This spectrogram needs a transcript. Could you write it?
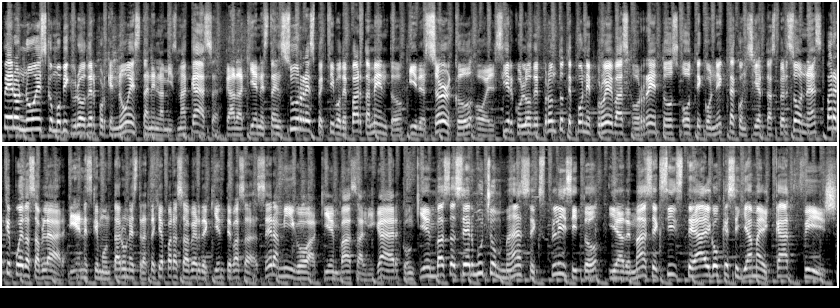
pero no es como Big Brother porque no están en la misma casa. Cada quien está en su respectivo departamento y The Circle o el círculo de pronto te pone pruebas o retos o te conecta con ciertas personas para que puedas hablar. Tienes que montar una estrategia para saber de quién te vas a hacer amigo, a quién vas a ligar, con quién vas a ser mucho más explícito y además existe algo que se llama el catfish,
